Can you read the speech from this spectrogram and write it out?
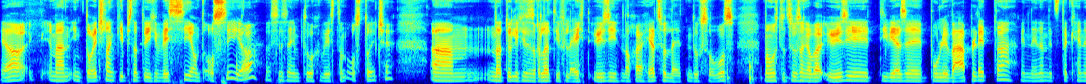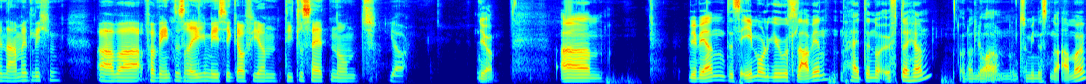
ich meine, in Deutschland gibt es natürlich Wessi und Ossi, ja, das ist eben durch West- und Ostdeutsche. Ähm, natürlich ist es relativ leicht, Ösi nachher herzuleiten durch sowas. Man muss dazu sagen, aber Ösi, diverse Boulevardblätter, wir nennen jetzt da keine namentlichen, aber verwenden es regelmäßig auf ihren Titelseiten und ja, Ja. Ähm, wir werden das ehemalige Jugoslawien heute noch öfter hören, oder Genau. nur, zumindest nur einmal.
